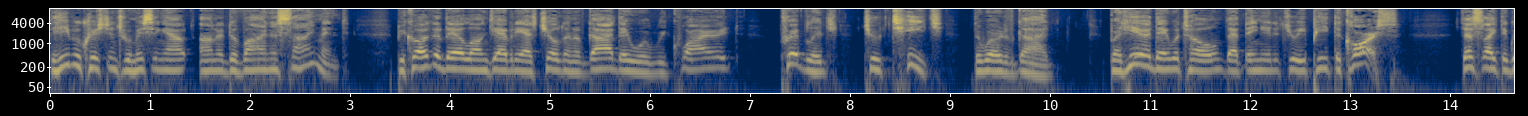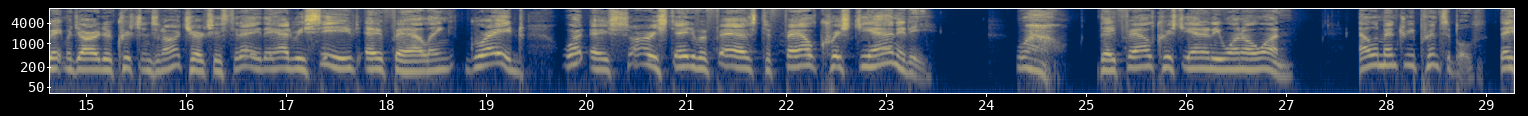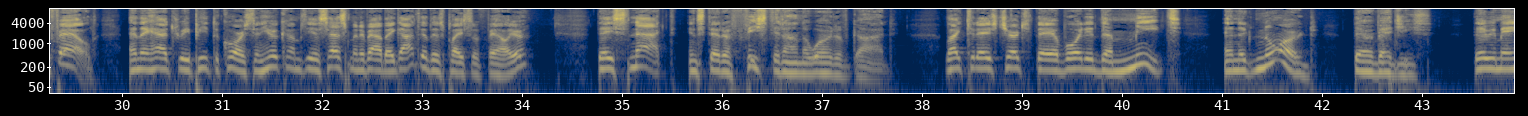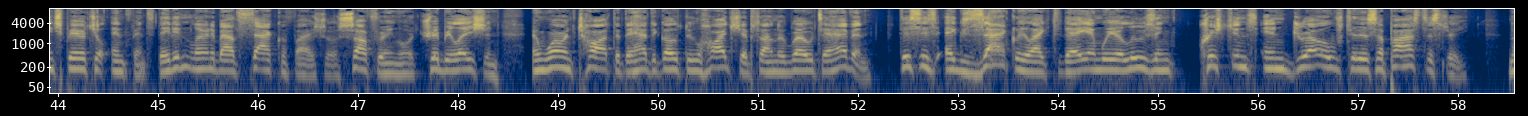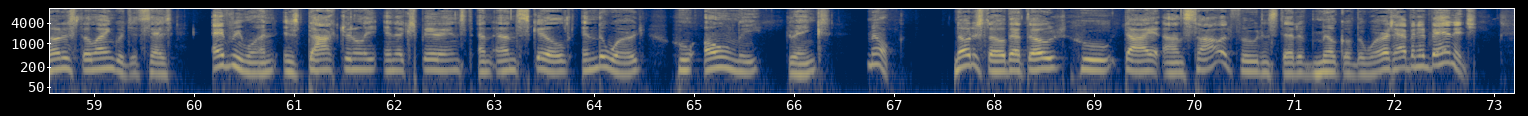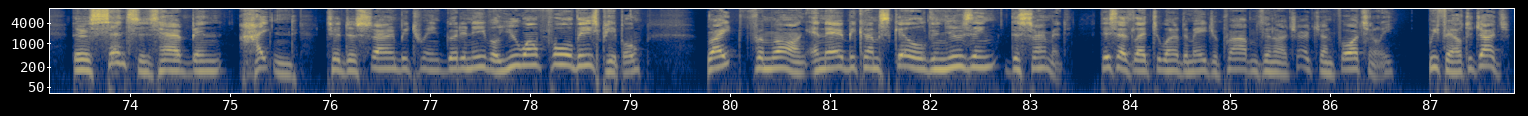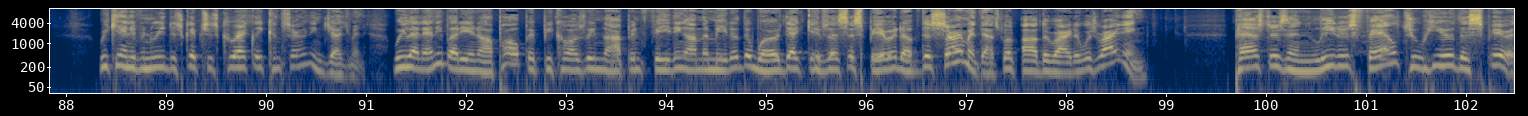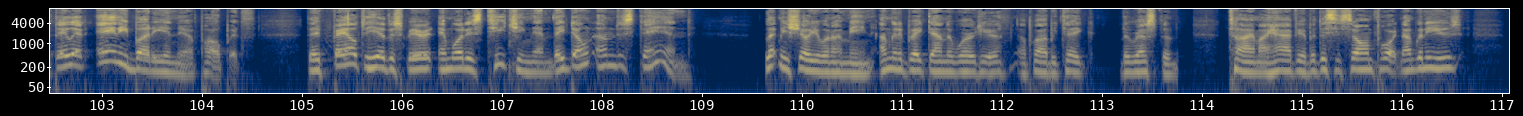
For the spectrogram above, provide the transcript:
The Hebrew Christians were missing out on a divine assignment. Because of their longevity as children of God, they were required, privileged to teach the word of God. But here they were told that they needed to repeat the course. Just like the great majority of Christians in our churches today, they had received a failing grade. What a sorry state of affairs to fail Christianity. Wow. They failed Christianity 101. Elementary principles. They failed, and they had to repeat the course. And here comes the assessment of how they got to this place of failure. They snacked instead of feasted on the Word of God. Like today's church, they avoided the meat and ignored their veggies. They remained spiritual infants. They didn't learn about sacrifice or suffering or tribulation and weren't taught that they had to go through hardships on the road to heaven. This is exactly like today, and we are losing Christians in droves to this apostasy. Notice the language. It says, Everyone is doctrinally inexperienced and unskilled in the word who only drinks milk. Notice, though, that those who diet on solid food instead of milk of the word have an advantage. Their senses have been heightened to discern between good and evil. You won't fool these people, right from wrong, and they have become skilled in using discernment. This has led to one of the major problems in our church, unfortunately. We We fail to judge. We can't even read the scriptures correctly concerning judgment. We let anybody in our pulpit because we've not been feeding on the meat of the word that gives us a spirit of discernment. That's what uh, the writer was writing. Pastors and leaders fail to hear the spirit. They let anybody in their pulpits. They fail to hear the spirit and what is teaching them. They don't understand. Let me show you what I mean. I'm going to break down the word here. I'll probably take the rest of time I have here, but this is so important. I'm going to use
